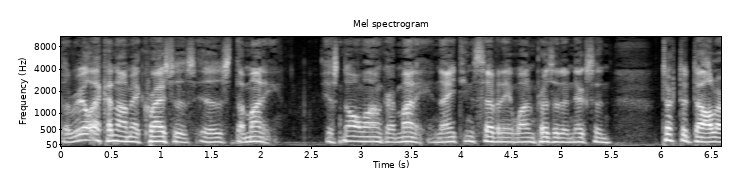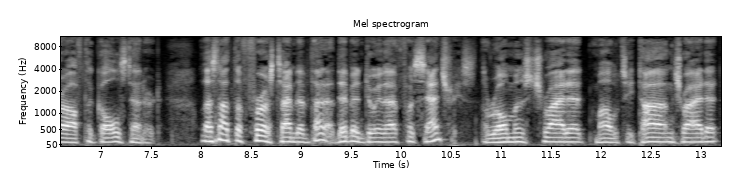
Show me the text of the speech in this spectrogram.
The real economic crisis is the money is no longer money. In 1971, President Nixon took the dollar off the gold standard. Well, that's not the first time they've done it. They've been doing that for centuries. The Romans tried it, Mao Zedong tried it.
